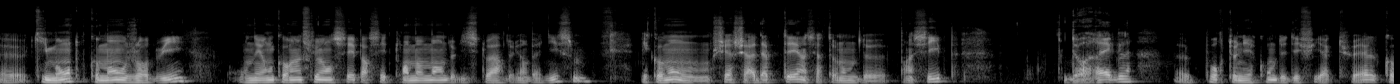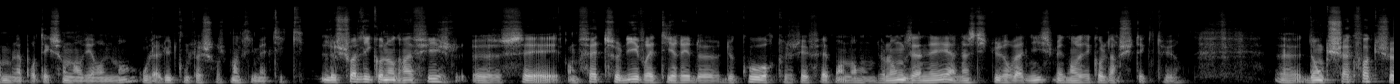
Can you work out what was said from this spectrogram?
euh, qui montrent comment aujourd'hui on est encore influencé par ces trois moments de l'histoire de l'urbanisme et comment on cherche à adapter un certain nombre de principes, de règles pour tenir compte des défis actuels comme la protection de l'environnement ou la lutte contre le changement climatique. Le choix de l'iconographie, euh, c'est en fait ce livre est tiré de, cours que j'ai fait pendant de longues années à l'Institut d'urbanisme et dans les écoles d'architecture. Euh, donc chaque fois que je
